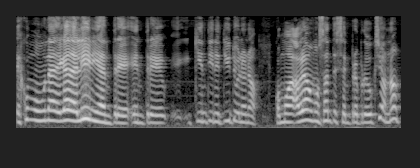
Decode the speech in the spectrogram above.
es como una delgada línea entre, entre eh, quién tiene título o no. Como hablábamos antes en preproducción, ¿no?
